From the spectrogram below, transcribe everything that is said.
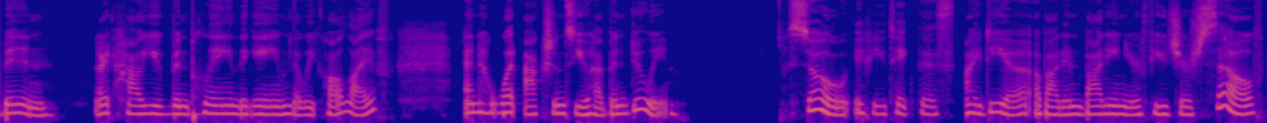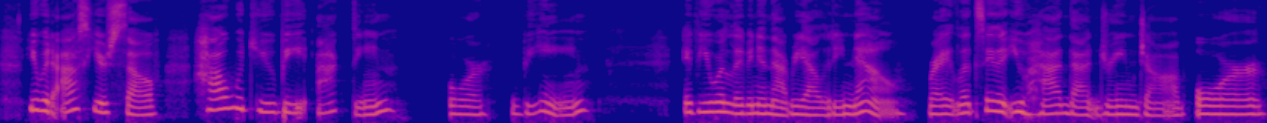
been, right? How you've been playing the game that we call life and what actions you have been doing. So, if you take this idea about embodying your future self, you would ask yourself, how would you be acting or being if you were living in that reality now, right? Let's say that you had that dream job or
